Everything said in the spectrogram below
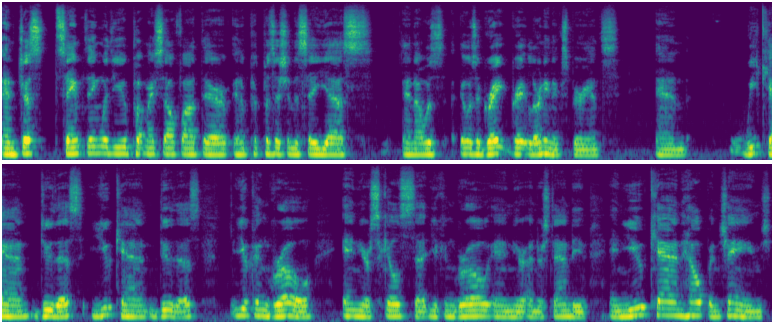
And just same thing with you put myself out there in a position to say yes. And i was it was a great great learning experience. And we can do this. You can do this. You can grow in your skill set you can grow in your understanding and you can help and change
